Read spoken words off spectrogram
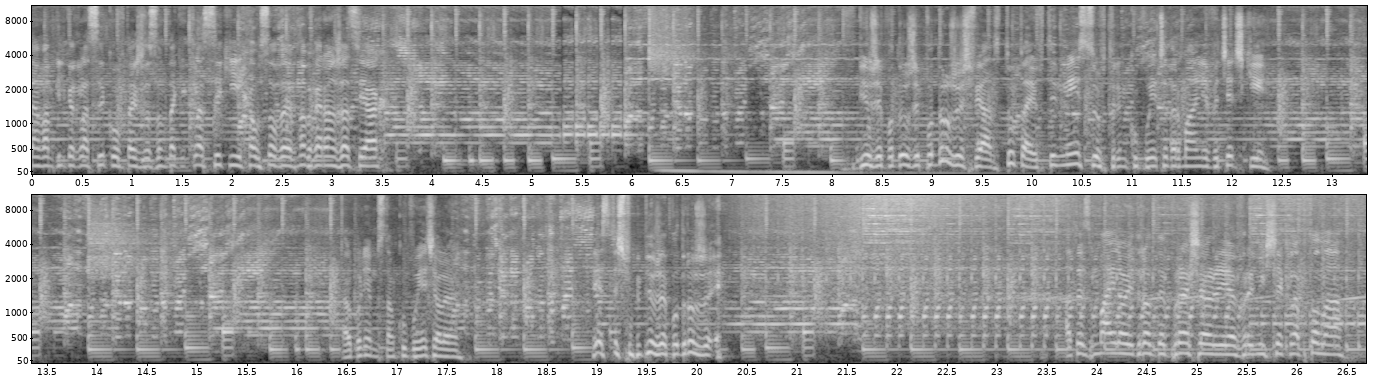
Obiecałem wam kilka klasyków, także to są takie klasyki house'owe w nowych aranżacjach. W biurze podróży Podróży Świat, tutaj, w tym miejscu, w którym kupujecie normalnie wycieczki. Albo nie wiem, co tam kupujecie, ale jesteśmy w biurze podróży. A to jest Milo i Drop the Pressure w remiksie Claptona.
